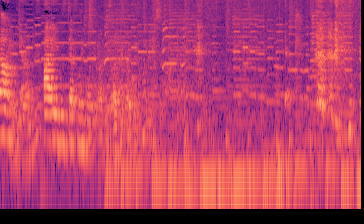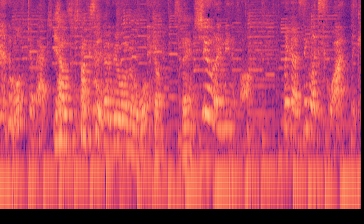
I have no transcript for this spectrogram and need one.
Um, yeah. I was definitely holding on. Okay, I think I do this. the wolf jump action. Yeah, I was just about to say, you gotta do a little bit of a wolf jump stance. Shoot, I made it fall. Like a single leg squat. Like,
